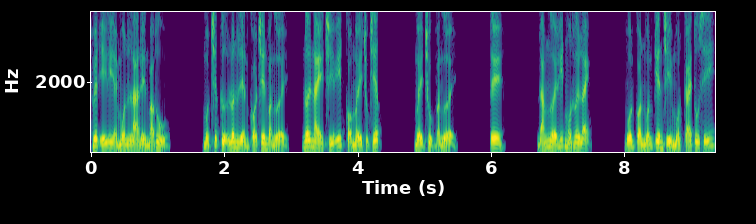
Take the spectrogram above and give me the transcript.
huyết y hải môn là đến báo thủ một chiếc cự luân liền có trên vạn người, nơi này chỉ ít có mấy chục chiếc. Mấy chục vạn người. T. Đám người hít một hơi lạnh. Vốn còn muốn kiên trì một cái tu sĩ,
